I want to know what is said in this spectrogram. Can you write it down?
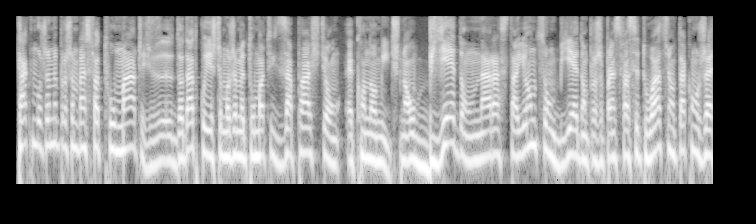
tak możemy, proszę Państwa, tłumaczyć. W dodatku jeszcze możemy tłumaczyć zapaścią ekonomiczną, biedą, narastającą biedą, proszę Państwa, sytuacją taką, że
